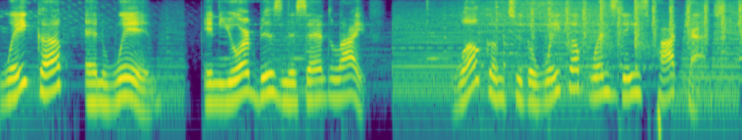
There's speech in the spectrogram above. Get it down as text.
Wake up and win in your business and life. Welcome to the Wake Up Wednesdays podcast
